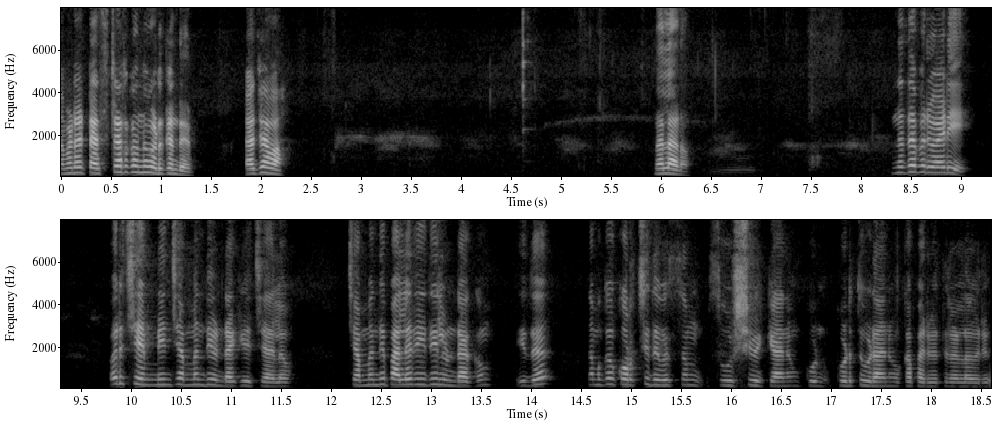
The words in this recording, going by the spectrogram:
നമ്മുടെ ടെസ്റ്റർക്കൊന്ന് കൊടുക്കണ്ടേ? രാജാവാ നല്ലാണോ ഇന്നത്തെ പരിപാടി? ഒരു ചെമ്മീൻ ചമ്മന്തി ഉണ്ടാക്കി വെച്ചാലോ? ചമ്മന്തി പല രീതിയിൽ ഉണ്ടാക്കും. ഇത് നമുക്ക് കുറച്ച് ദിവസം സൂക്ഷിച്ചു വെക്കാനും കൊടുത്തു വിടാനും ഒക്കെ പരുവത്തിലുള്ള ഒരു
